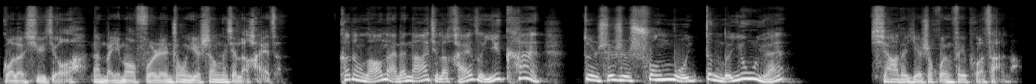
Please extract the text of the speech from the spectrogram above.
过了许久，那美貌妇人终于生下了孩子。可等老奶奶拿起了孩子一看，顿时是双目瞪得幽圆，吓得也是魂飞魄散了。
